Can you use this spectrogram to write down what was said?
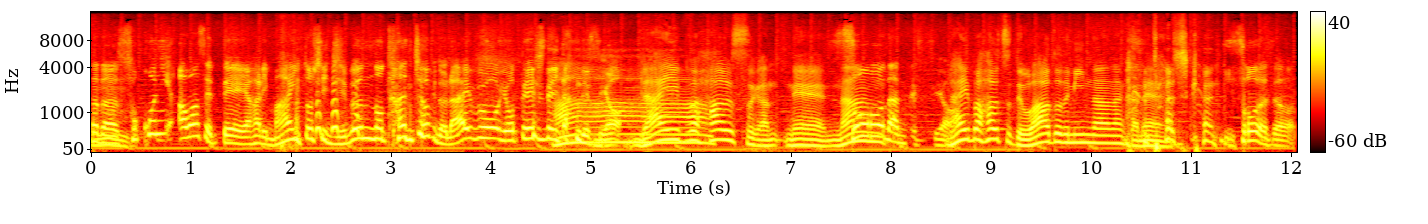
ただ、うんそこに合わせて、やはり毎年自分の誕生日のライブを予定していたんですよ。ライブハウスがねなんそうなんですよ。ライブハウスってワードでみんななんかね 確かに。そうですよ。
